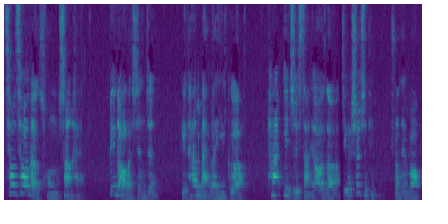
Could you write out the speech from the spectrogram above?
悄悄的从上海飞到了深圳，给他买了一个他一直想要的一个奢侈品双肩包。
